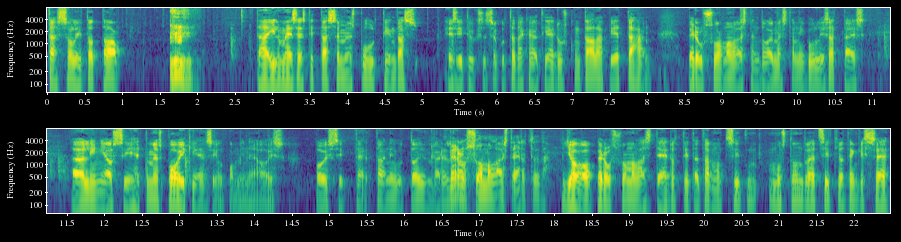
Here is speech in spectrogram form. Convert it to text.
Tässä oli tota, tämä ilmeisesti tässä myös puhuttiin tässä esityksessä, kun tätä käytiin eduskuntaa läpi, että tähän perussuomalaisten toimesta niin kuin lisättäisiin linjaus siihen, että myös poikien silpominen olisi, olisi sitten, tai niin kuin toi ympärillä. Perussuomalaiset ehdotti tätä. Joo, perussuomalaiset ehdotti tätä, mutta sit musta tuntuu, että sitten jotenkin se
